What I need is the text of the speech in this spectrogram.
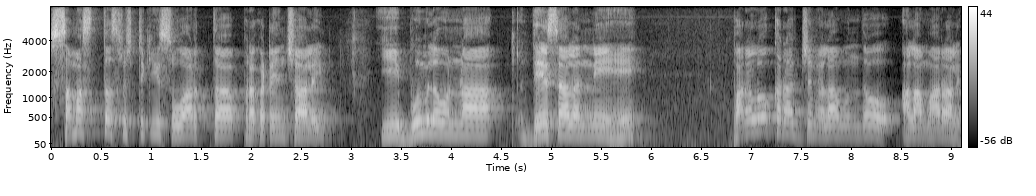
సమస్త సృష్టికి సువార్త ప్రకటించాలి. ఈ భూమిలో ఉన్న దేశాలన్నీ పరలోక రాజ్యం ఎలా ఉందో అలా మారాలి.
